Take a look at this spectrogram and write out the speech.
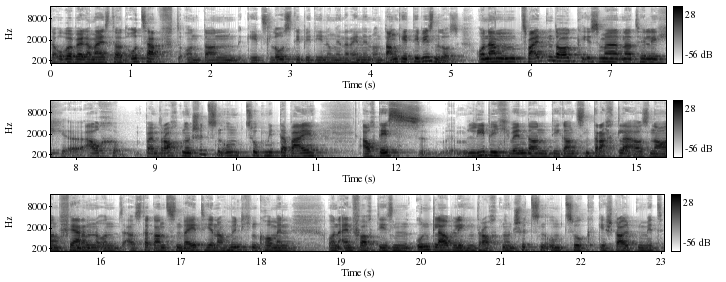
der Oberbürgermeister hat angezapft und dann geht's los, die Bedienungen rennen und dann geht die Wiesen los. Und am zweiten Tag ist man natürlich äh, auch beim Trachten- und Schützenumzug mit dabei. Auch das liebe ich, wenn dann die ganzen Trachtler aus nah und fern und aus der ganzen Welt hier nach München kommen und einfach diesen unglaublichen Trachten- und Schützenumzug gestalten mit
